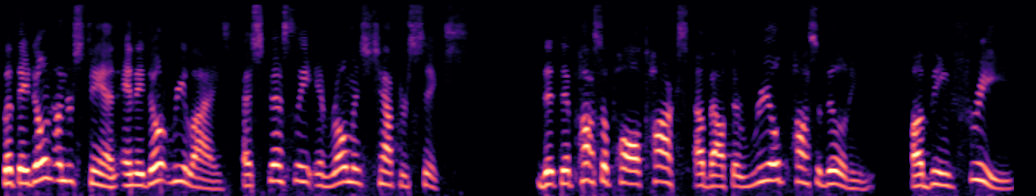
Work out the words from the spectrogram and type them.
But they don't understand and they don't realize, especially in Romans chapter 6, that the Apostle Paul talks about the real possibility of being free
